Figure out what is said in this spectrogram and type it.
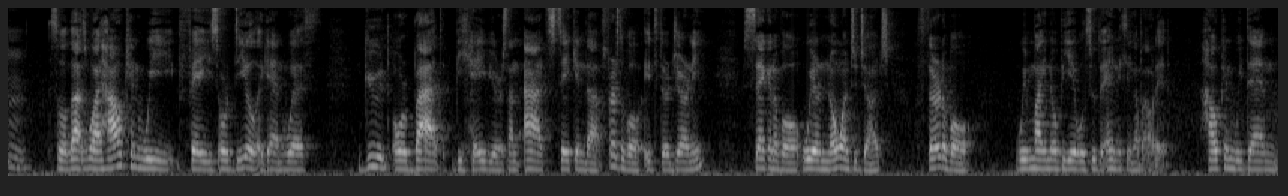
mm. So that's why how can we face or deal again with good or bad behaviors and acts taken that first of all it's their journey. Second of all we are no one to judge. Third of all we might not be able to do anything about it. How can we then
